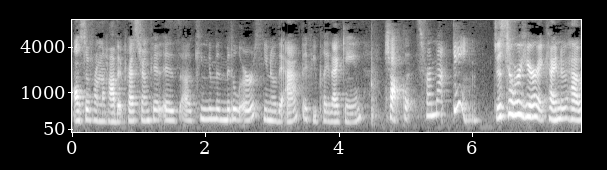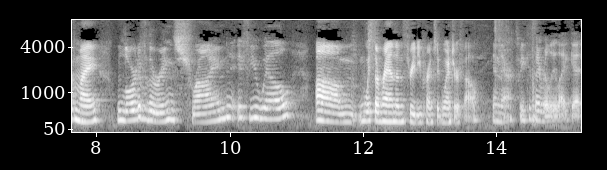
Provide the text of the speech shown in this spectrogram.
Also from the Hobbit press junket is uh, Kingdom of Middle Earth, you know the app if you play that game. Chocolates from that game. Just over here, I kind of have my Lord of the Rings shrine, if you will, um, with a random 3D printed Winterfell in there because I really like it.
